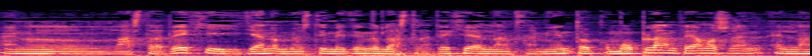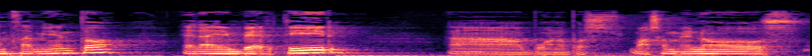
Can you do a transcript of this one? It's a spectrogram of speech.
en la estrategia, y ya no me estoy metiendo en la estrategia del lanzamiento, como planteamos el lanzamiento, era invertir, ah, bueno, pues más o menos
